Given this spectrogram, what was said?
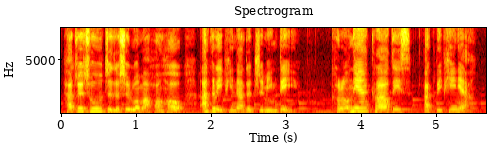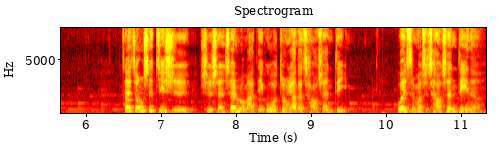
它最初指的是罗马皇后阿格里皮娜的殖民地 “Colonia Claudiis Agrippina”。在中世纪时，是神圣罗马帝国重要的朝圣地。为什么是朝圣地呢？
